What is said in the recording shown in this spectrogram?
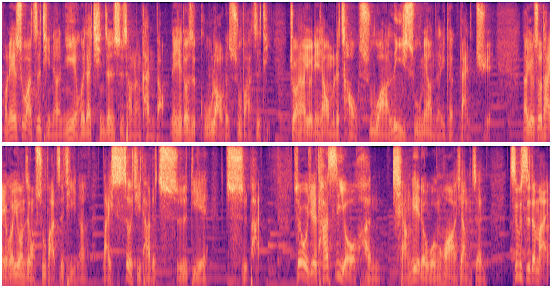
好，那些书法字体呢，你也会在清真寺常常看到，那些都是古老的书法字体，就好像有点像我们的草书啊、隶书那样的一个感觉。那有时候他也会用这种书法字体呢，来设计它的瓷碟、瓷盘。所以我觉得它是有很强烈的文化象征，值不值得买？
